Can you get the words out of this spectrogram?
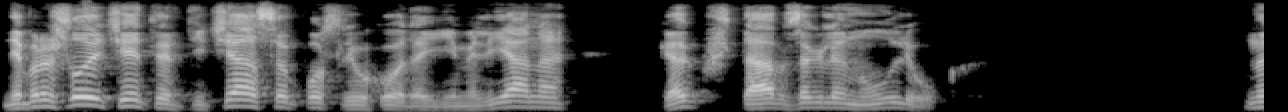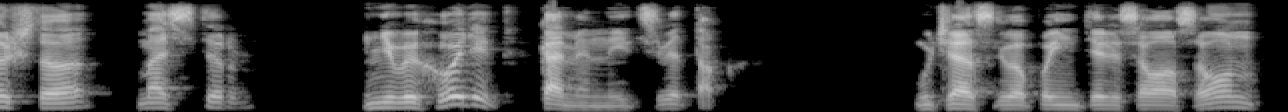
Не прошло и четверти часа после ухода Емельяна, как в штаб заглянул Люк. Ну что, мастер, не выходит каменный цветок? Участливо поинтересовался он,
